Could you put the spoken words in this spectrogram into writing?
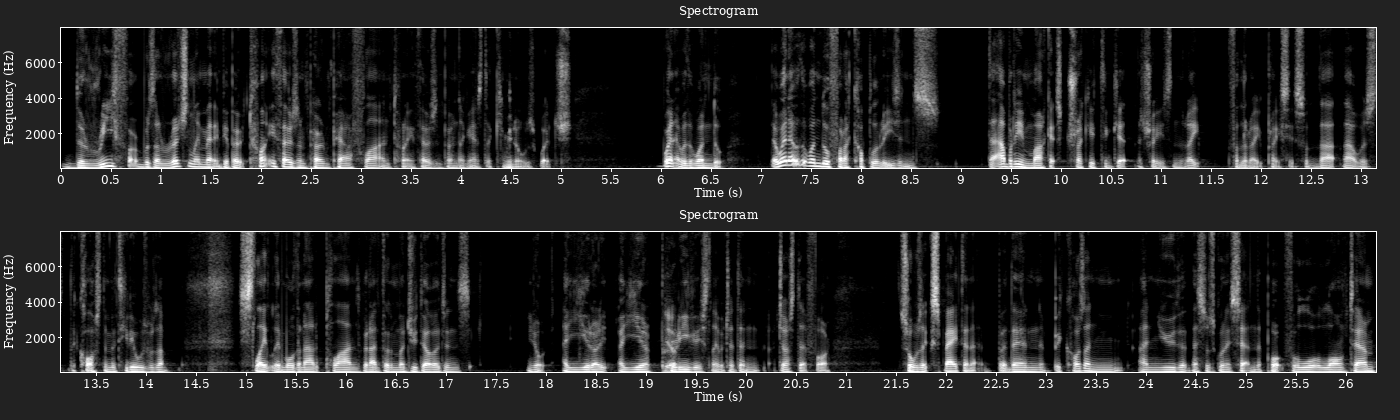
the refurb was originally meant to be about twenty thousand pound per flat and twenty thousand pound against the communals, which went out of the window. They went out of the window for a couple of reasons. The Aberdeen market's tricky to get the trades in the right for the right prices, so that that was the cost of materials was a slightly more than I had planned when I'd done my due diligence. You know, a year a year previously, which I didn't adjust it for. So I was expecting it, but then because I, kn- I knew that this was going to sit in the portfolio long term,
